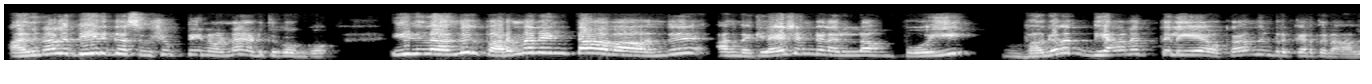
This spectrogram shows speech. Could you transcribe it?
அதனால தீர்க்க சுஷுப்தின்னு ஒன்னா எடுத்துக்கோங்க. இதுல வந்து பர்மனண்டா அவ வந்து அந்த கிளேஷங்கள் எல்லாம் போய் பகவத் தியானத்திலேயே உட்கார்ந்துட்டு இருக்கிறதுனால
